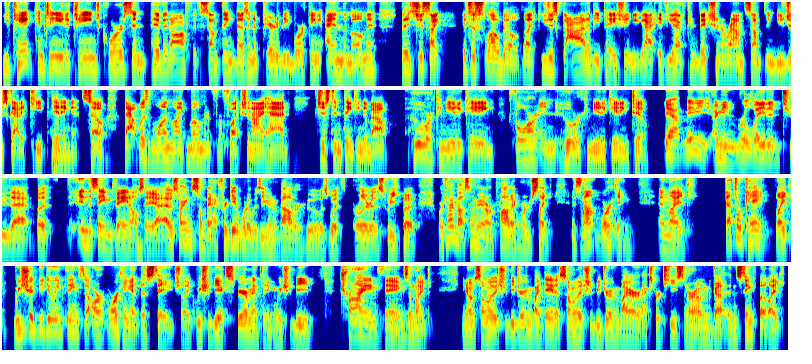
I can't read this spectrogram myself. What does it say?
you can't continue to change course and pivot off if something doesn't appear to be working in the moment. But it's just like it's a slow build. Like you just got to be patient. You got if you have conviction around something, you just got to keep hitting it. So that was one like moment of reflection I had just in thinking about who we're communicating for and who we're communicating to. Yeah, maybe I mean related to that, but in the same vein, I'll say I was talking to somebody, I forget what it was even about or who it was with earlier this week, but we're talking about something in our product. And we're just like, it's not working. And like, that's okay. Like, we should be doing things that aren't working at this stage. Like, we should be experimenting, we should be trying things. And like, you know, some of it should be driven by data, some of it should be driven by our expertise and our own gut instinct. But like,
